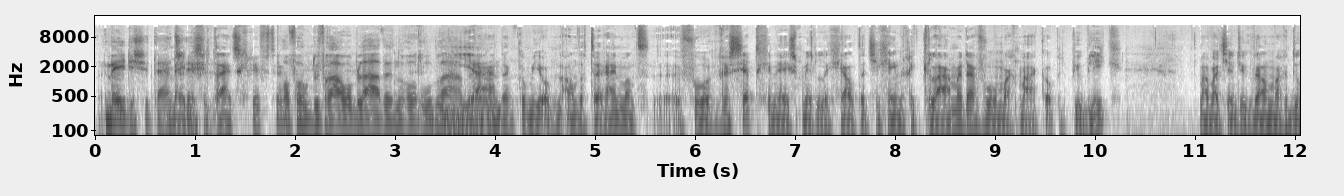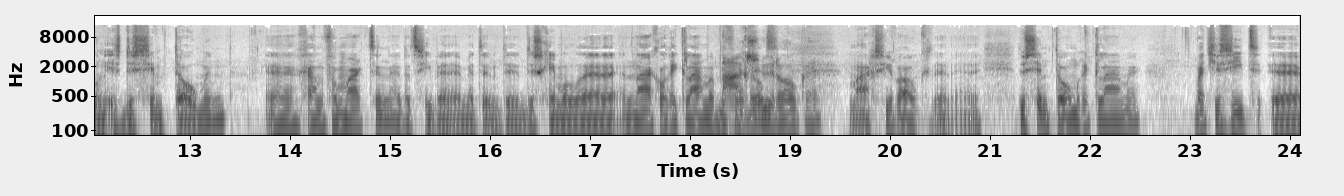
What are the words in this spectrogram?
medische tijdschriften. Medische tijdschriften. Of ook de vrouwenbladen en de roddelbladen. Ja, dan kom je op een ander terrein. Want uh, voor receptgeneesmiddelen geldt dat je geen reclame daarvoor mag maken op het publiek. Maar wat je natuurlijk wel mag doen is de symptomen uh, gaan vermarkten. dat zien we met de, de, de schimmel-nagelreclame uh, bijvoorbeeld. Maagzuur ook, hè? Maagzuur ook. De, de symptoomreclame. Wat je ziet uh,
